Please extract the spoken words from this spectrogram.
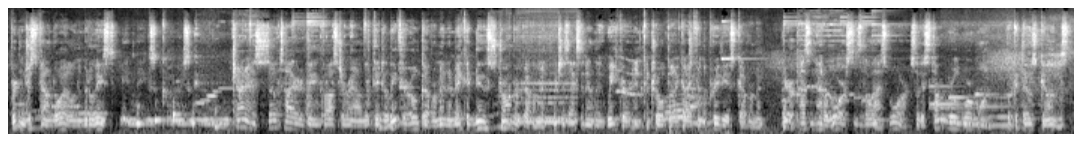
Britain just found oil in the Middle East. It makes cars go. China is so tired of being bossed around that they delete their old government and make a new, stronger government, which is accidentally weaker and controlled by a guy from the previous government. Europe hasn't had a war since the last war, so they start World War One. Look at those guns.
